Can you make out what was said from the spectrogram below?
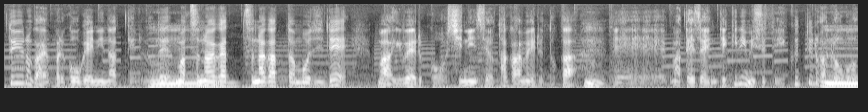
っていうのがやっぱり語源になっているので、うん。まあ、つながつながった文字で、まあ、いわゆるこう視認性を高めるとか、うん。えーまあ、デザイン的に見せていくっていうのがロゴっ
